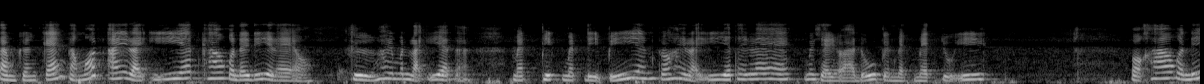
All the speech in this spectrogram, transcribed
ตำเครื่องแกงทั้งหมดไอ้ละเอียดเข้ากันได้ดีแล้ว คือให้มันละเอียดอะเม็ดพริกเม็ดดีปีนก็ให้ละเอียดให้แรก ไม่ใช่ว่าดูเป็นเม็ดเม็ดอยู่อีกพอเข้ากันดี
